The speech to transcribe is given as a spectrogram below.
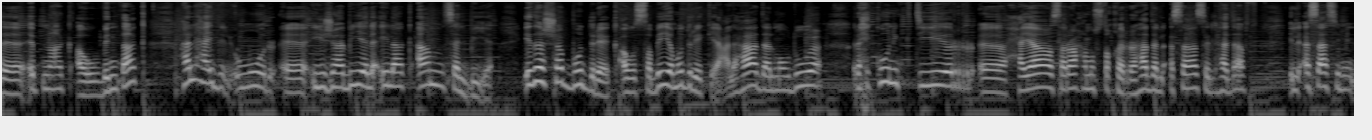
آه، ابنك أو بنتك. هل هذه الأمور آه، إيجابية لإلك أم سلبية؟ إذا الشاب مدرك أو الصبية مدركة على هذا الموضوع رح يكون كثير آه، حياة صراحة مستقرة. هذا الأساس الهدف الأساسي من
